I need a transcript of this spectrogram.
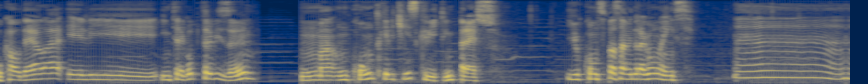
O Caldela, ele entregou pro Trevisan uma- um conto que ele tinha escrito, impresso. E o conto se passava em Dragonlance. Ah,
